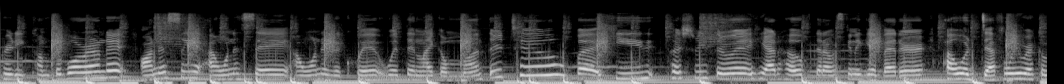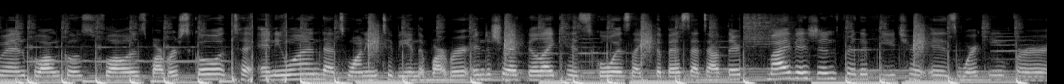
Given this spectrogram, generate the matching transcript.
pretty comfortable around it. Honestly, I want to say I wanted to quit within like a month or two, but he pushed me through it. He had hope that I was going to get better. I would definitely recommend Blancos Flawless Barber School to anyone that's wanting to be in the barber industry. I feel like his school is like the best that's out there. My vision for the future is working for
